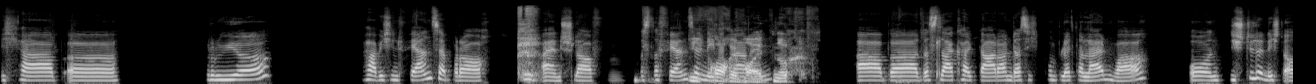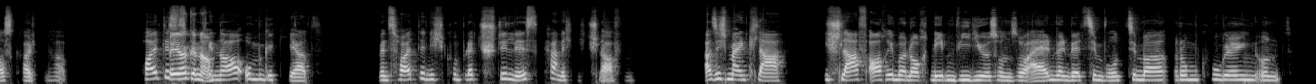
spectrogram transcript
ich habe äh, früher habe ich einen Fernseher braucht zum Einschlafen, dass der Fernseher Ich brauche ihn heute noch. Aber das lag halt daran, dass ich komplett allein war und die Stille nicht ausgehalten habe. Heute ist Ja, es genau. genau umgekehrt. Wenn es heute nicht komplett still ist, kann ich nicht schlafen. Also ich meine, klar, ich schlafe auch immer noch neben Videos und so ein, wenn wir jetzt im Wohnzimmer rumkugeln und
